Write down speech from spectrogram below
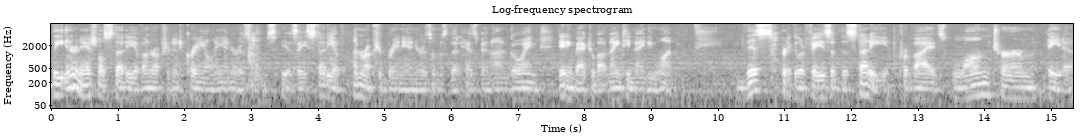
The International Study of Unruptured Intracranial Aneurysms is a study of unruptured brain aneurysms that has been ongoing dating back to about 1991. This particular phase of the study provides long-term data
